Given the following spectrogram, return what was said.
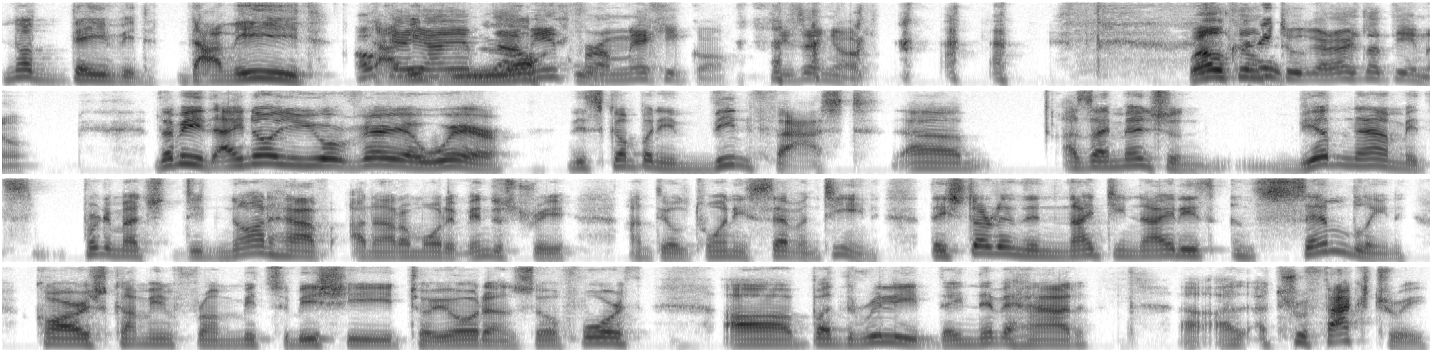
Not David, David. Okay, David I am Loji. David from Mexico. Sí, señor. Welcome David. to Garage Latino. David, I know you're very aware this company VinFast. Um, as I mentioned, Vietnam it's pretty much did not have an automotive industry until 2017. They started in the 1990s assembling cars coming from Mitsubishi, Toyota, and so forth. Uh, but really, they never had a, a true factory.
